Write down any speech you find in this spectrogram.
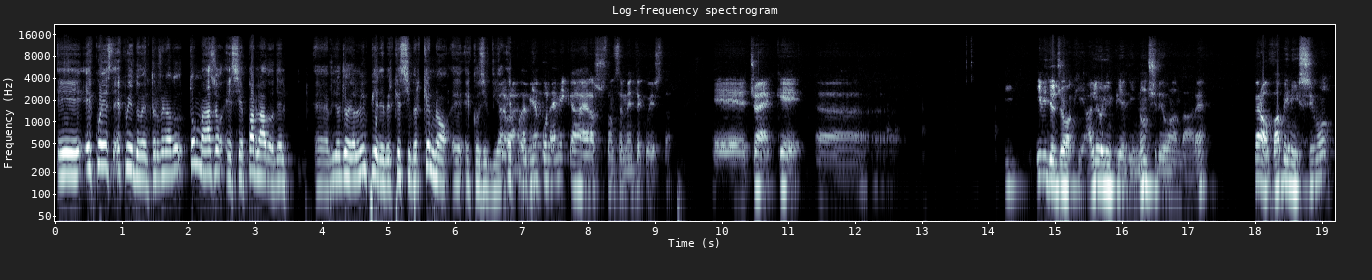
e, questo, e qui è dove è intervenuto Tommaso e si è parlato del eh, videogiochi alle Olimpiadi perché sì, perché no e, e così via. Allora, E poi- La mia polemica era sostanzialmente questa, e cioè che eh, i, i videogiochi alle Olimpiadi non ci devono andare, però va benissimo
